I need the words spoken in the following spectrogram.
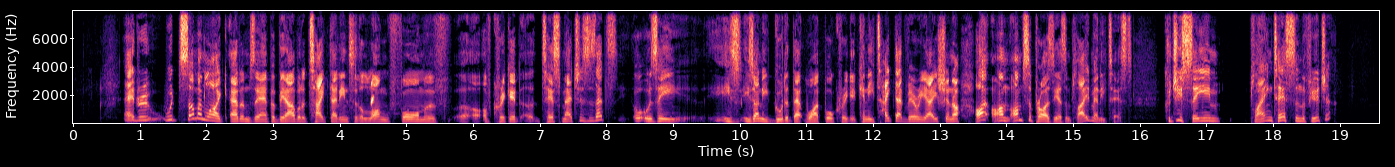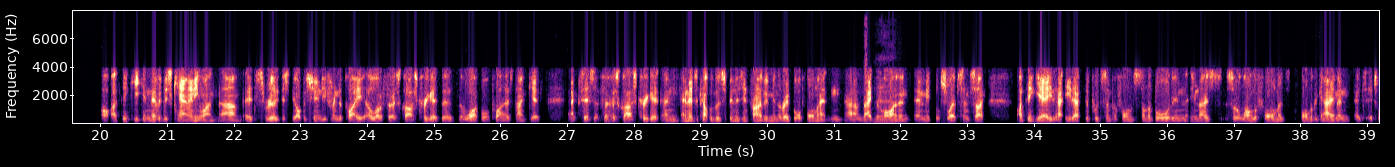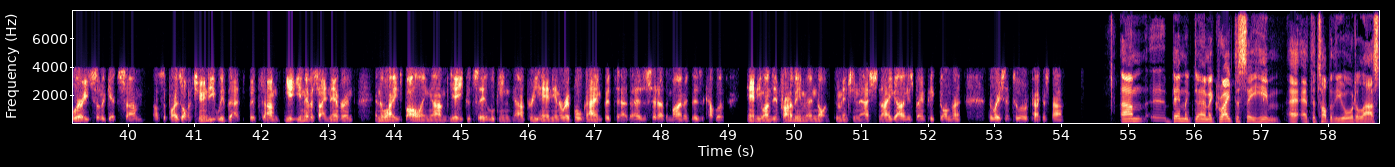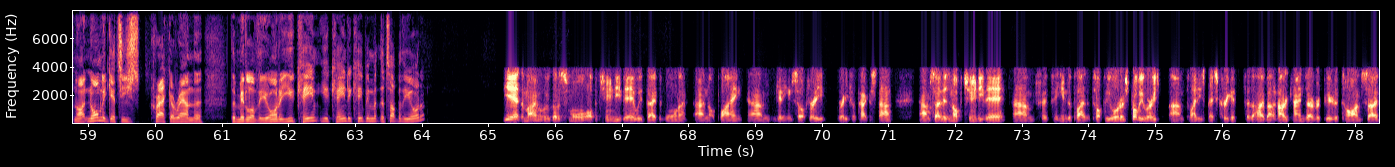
Andrew, would someone like Adam Zampa be able to take that into the long form of uh, of cricket, uh, Test matches? Is that, or was he? He's he's only good at that white ball cricket. Can he take that variation? I, I'm I'm surprised he hasn't played many Tests. Could you see him playing Tests in the future? Oh, I think he can never discount anyone. Um, it's really just the opportunity for him to play a lot of first class cricket. The, the white ball players don't get access at first class cricket, and, and there's a couple of good spinners in front of him in the red ball format, and um, Nathan Yeah. Lyon and, and Mitchell Swepson. So I think yeah, he'd, ha- he'd have to put some performances on the board in in those sort of longer formats form of the game, and it's, it's where he sort of gets um, I suppose opportunity with that. But um, yeah, you never say never, and, and the way he's bowling, um, yeah, you could see it looking uh, pretty handy in a red ball game. But uh, as I said, at the moment, there's a couple of handy ones in front of him, and not to mention Ash Agar, who's been picked on the, the recent tour of Pakistan. Um, ben McDermott, great to see him at, the top of the order last night. Normally gets his crack around the, the middle of the order. You keen you keen to keep him at the top of the order? Yeah, at the moment we've got a small opportunity there with David Warner uh, not playing, um, getting himself ready ready for Pakistan. Um, so there's an opportunity there um, for, for him to play at the top of the order. It's probably where he's um, played his best cricket for the Hobart Hurricanes over a period of time. So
